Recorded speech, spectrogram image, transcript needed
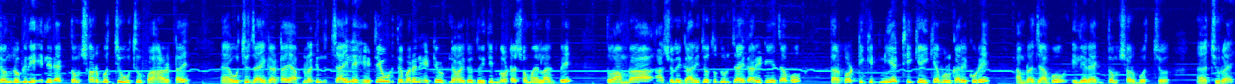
চন্দ্রগিরি হিলের একদম সর্বোচ্চ উঁচু পাহাড়টায় উঁচু জায়গাটায়। আপনারা কিন্তু চাইলে হেঁটে উঠতে পারেন। হেঁটে উঠলে হয়তো দুই তিন ঘণ্টা সময় লাগবে। তো আমরা আসলে গাড়ি যত দূর যায় গাড়ি নিয়ে যাব, তারপর টিকিট নিয়ে ঠিক এই ক্যাবল কারে করে আমরা যাব হিলের একদম সর্বোচ্চ চূড়ায়।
